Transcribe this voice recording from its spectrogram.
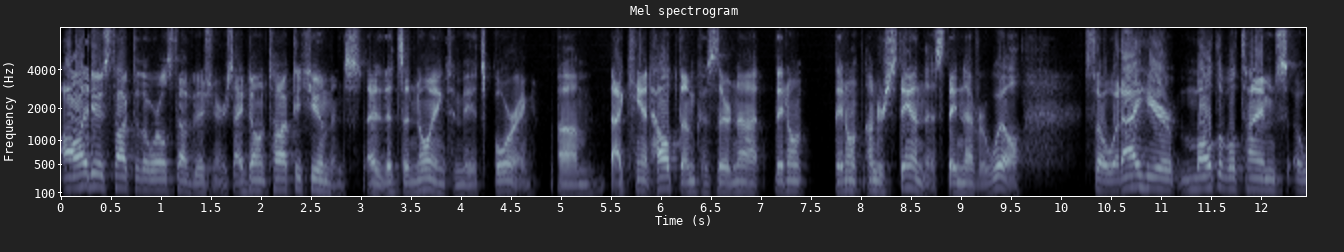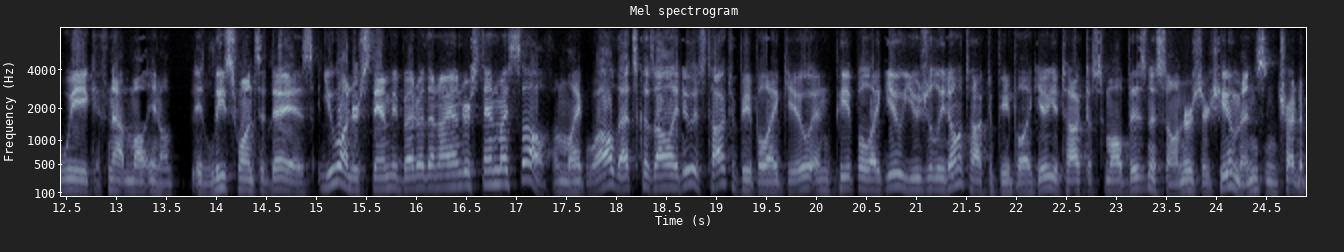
all I do is talk to the world's top visionaries. I don't talk to humans. That's annoying to me. It's boring. Um, I can't help them because they're not. They don't. They don't understand this. They never will. So what I hear multiple times a week, if not, you know, at least once a day, is you understand me better than I understand myself. I'm like, well, that's because all I do is talk to people like you, and people like you usually don't talk to people like you. You talk to small business owners or humans and try to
